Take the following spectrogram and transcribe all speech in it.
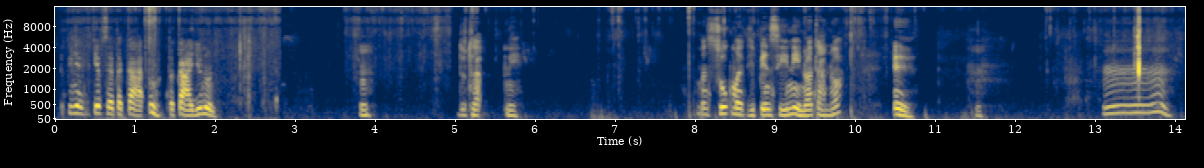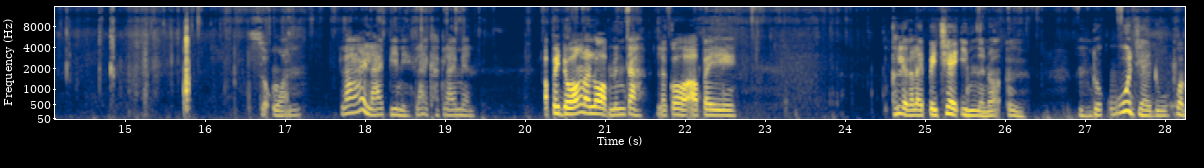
เดี๋ยวพี่ยังจะเก็บใส่ตะกร้าอือตะกร้าอยู่นุ่นดูเถอะนี่ มันสุกมันจะเป็นสีนี่เนาะจ้ะเนาะเออ สวนหลายหลายปีนี่หลายคักหลายแม่นเอาไปดองละรอบนึงจ้ะ แล้วก็เอาไปเขาเรียกอะไรไปแช่อิ่มน่ะเนาะเออดกอู้ใหญ่ดูความ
